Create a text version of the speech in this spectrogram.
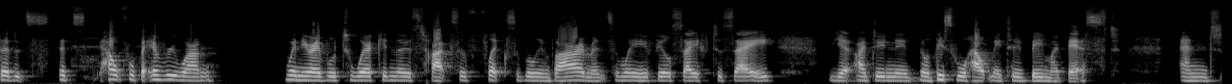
that it's it's helpful for everyone when you're able to work in those types of flexible environments and when you feel safe to say yeah i do need or this will help me to be my best and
